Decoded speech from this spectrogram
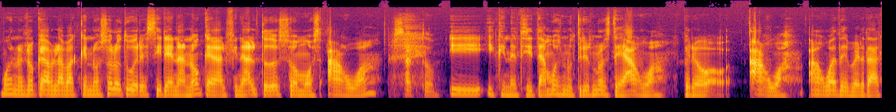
Bueno, es lo que hablaba, que no solo tú eres sirena, ¿no? Que al final todos somos agua. Exacto. Y, y que necesitamos nutrirnos de agua, pero agua, agua de verdad.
